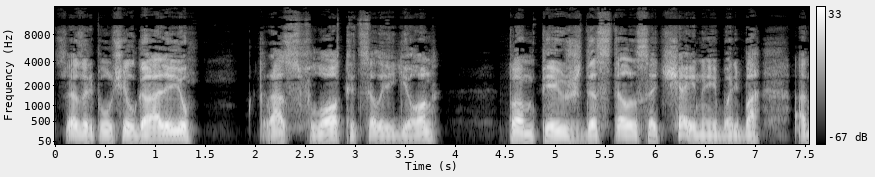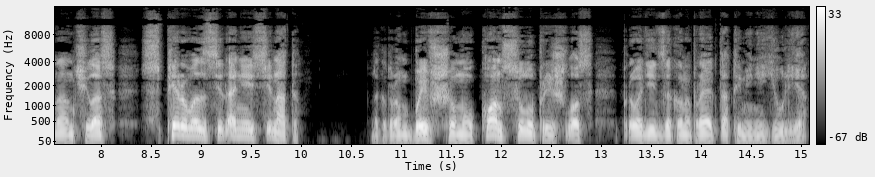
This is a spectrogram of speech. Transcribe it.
Цезарь получил Галлию, Крас флот и целый регион. Помпею ж досталась отчаянная борьба. Она началась с первого заседания Сената, на котором бывшему консулу пришлось проводить законопроект от имени Юлия.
